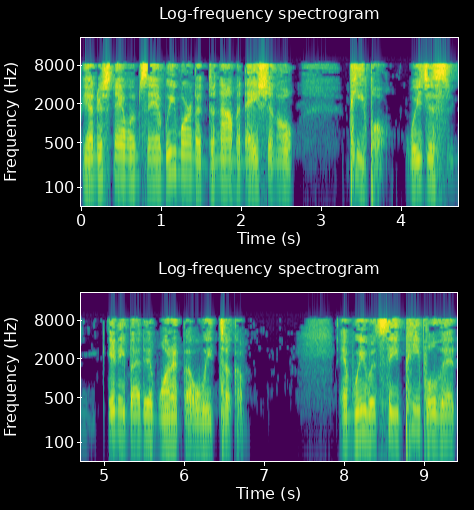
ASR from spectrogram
You understand what I'm saying? We weren't a denominational people. We just, anybody that wanted to go, we took them. And we would see people that,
